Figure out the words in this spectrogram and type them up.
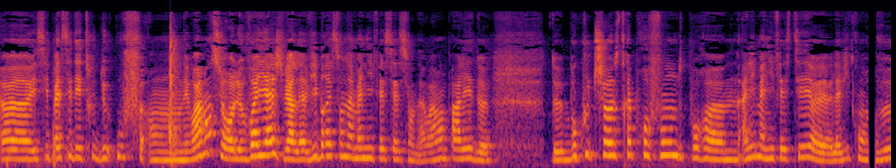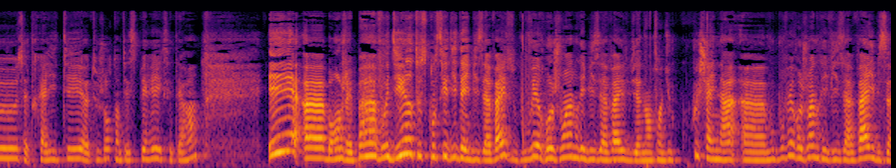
Euh, il s'est passé des trucs de ouf. On est vraiment sur le voyage vers la vibration de la manifestation. On a vraiment parlé de, beaucoup de choses très profondes pour euh, aller manifester euh, la vie qu'on veut, cette réalité euh, toujours tant espérée, etc. Et euh, bon, je vais pas vous dire tout ce qu'on s'est dit dans Ibiza Vibes. Vous pouvez rejoindre Ibiza Vibes, bien entendu. Coucou Shaina. Euh, vous pouvez rejoindre Ibiza Vibes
